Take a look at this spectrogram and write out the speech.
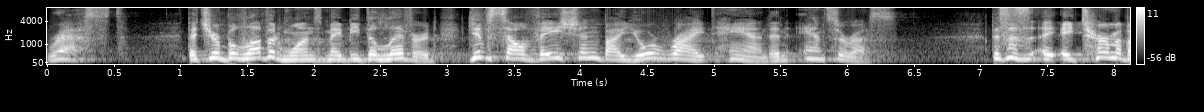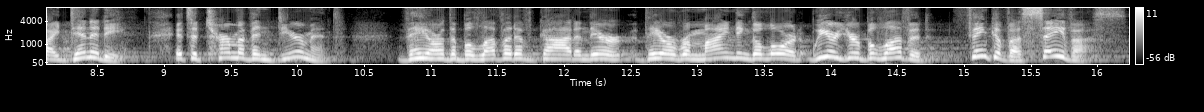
Rest, that your beloved ones may be delivered. Give salvation by your right hand and answer us. This is a, a term of identity, it's a term of endearment. They are the beloved of God, and they're, they are reminding the Lord, We are your beloved. Think of us, save us.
